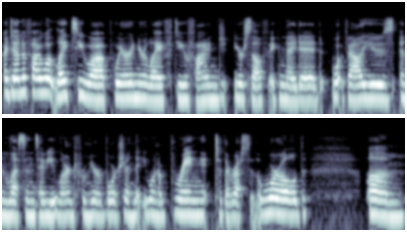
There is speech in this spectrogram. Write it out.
Identify what lights you up. Where in your life do you find yourself ignited? What values and lessons have you learned from your abortion that you want to bring to the rest of the world? Um,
